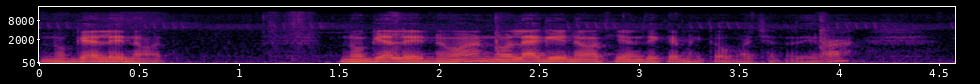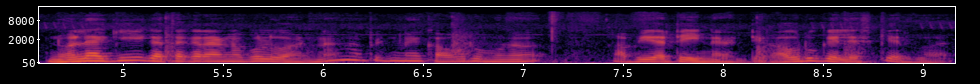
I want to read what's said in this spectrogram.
නොගැලෙනවත් නොගැලෙනවා නොläගෙනවා කියන දෙක මේක වචන දෙක නොläගී ගත කරන්න පුළුවන් නම් අපිට මේ කවුරු මොන අපි යට ඉන්න කට්ටිය කවුරු කෙලස් කෙරුවාද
